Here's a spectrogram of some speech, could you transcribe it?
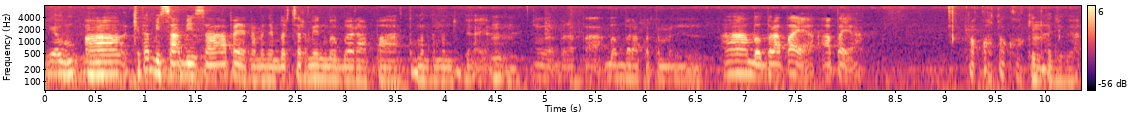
ya, uh, kita bisa bisa apa ya namanya bercermin beberapa teman-teman juga ya Mm-mm. beberapa beberapa teman ah beberapa ya apa ya tokoh-tokoh kita juga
